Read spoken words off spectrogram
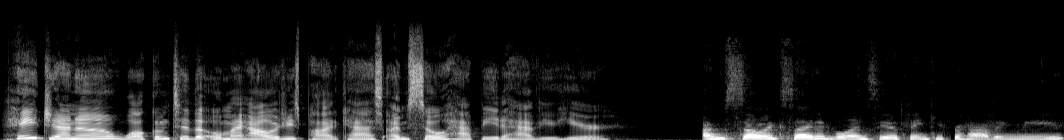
Hey, Jenna, welcome to the Oh My Allergies podcast. I'm so happy to have you here. I'm so excited, Valencia. Thank you for having me.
